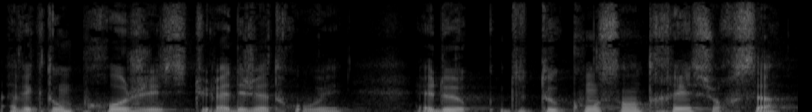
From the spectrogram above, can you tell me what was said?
avec ton projet si tu l'as déjà trouvé, et de, de te concentrer sur ça.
